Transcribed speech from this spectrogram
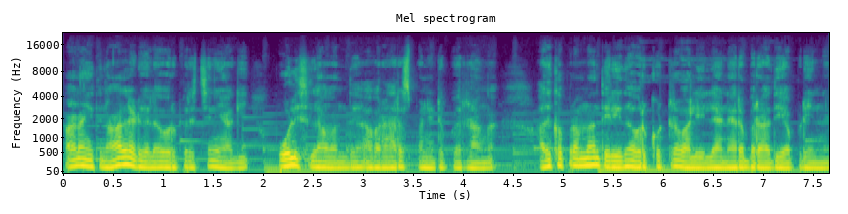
ஆனால் இது நாளடைவில் ஒரு பிரச்சனையாகி போலீஸ்லாம் வந்து அவரை அரெஸ்ட் பண்ணிட்டு போயிடுறாங்க. அதுக்கப்புறம் தான் தெரியுது அவர் குற்றவாளி இல்லை நிரபராதி அப்படின்னு.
